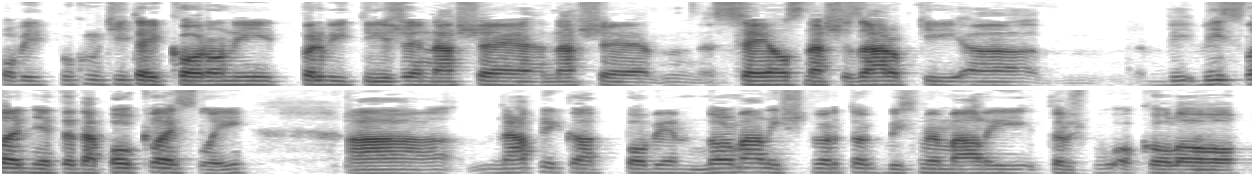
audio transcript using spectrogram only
po vypuknutí tej korony prvý týždeň naše, naše sales, naše zárobky uh, výsledne teda poklesli a napríklad poviem, normálny štvrtok by sme mali tržbu okolo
